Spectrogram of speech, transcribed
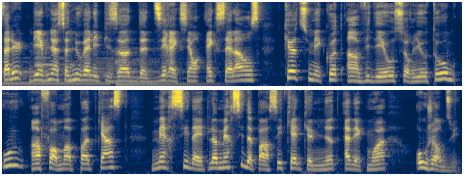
Salut, bienvenue à ce nouvel épisode de Direction Excellence. Que tu m'écoutes en vidéo sur YouTube ou en format podcast, merci d'être là. Merci de passer quelques minutes avec moi aujourd'hui.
